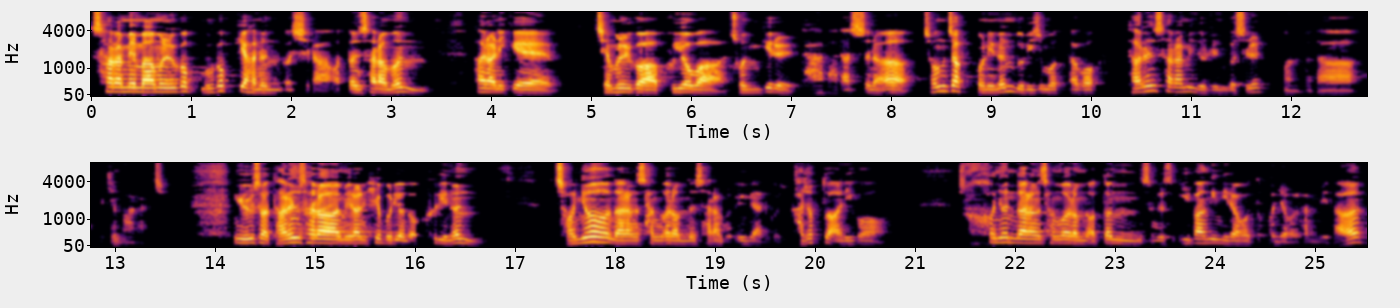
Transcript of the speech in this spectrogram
사람의 마음을 무겁게 하는 것이라 어떤 사람은 하나님께 재물과 부여와 존귀를 다 받았으나 정작 본인은 누리지 못하고 다른 사람이 누리는 것을 원한다 이렇게 말하죠. 여기서 다른 사람이란 히브리어 노크리는 전혀 나랑 상관없는 사람을 의미하는 거죠. 가족도 아니고 전혀 나랑 상관없는 어떤 성경에서 이방인이라고 또 번역을 합니다.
